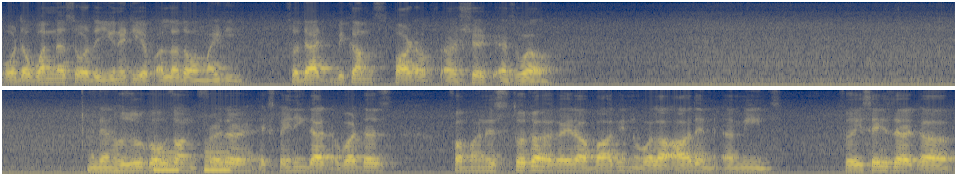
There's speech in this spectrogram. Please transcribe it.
or the oneness or the unity of Allah the Almighty. So that becomes part of uh, shirk as well. And then Huzur goes on further explaining that what does Famanistura Gaira Bagin Wala Adin uh, means. So he says that uh,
